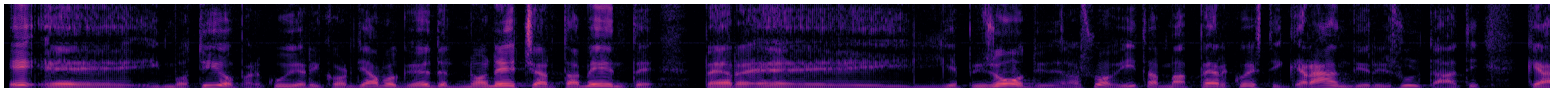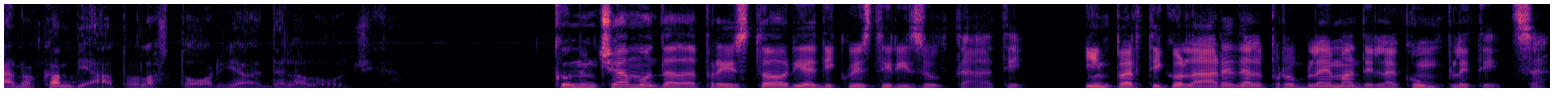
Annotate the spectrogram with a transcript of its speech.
E eh, il motivo per cui ricordiamo Gödel non è certamente per eh, gli episodi della sua vita, ma per questi grandi risultati che hanno cambiato la storia della logica. Cominciamo dalla preistoria di questi risultati in particolare dal problema della completezza.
